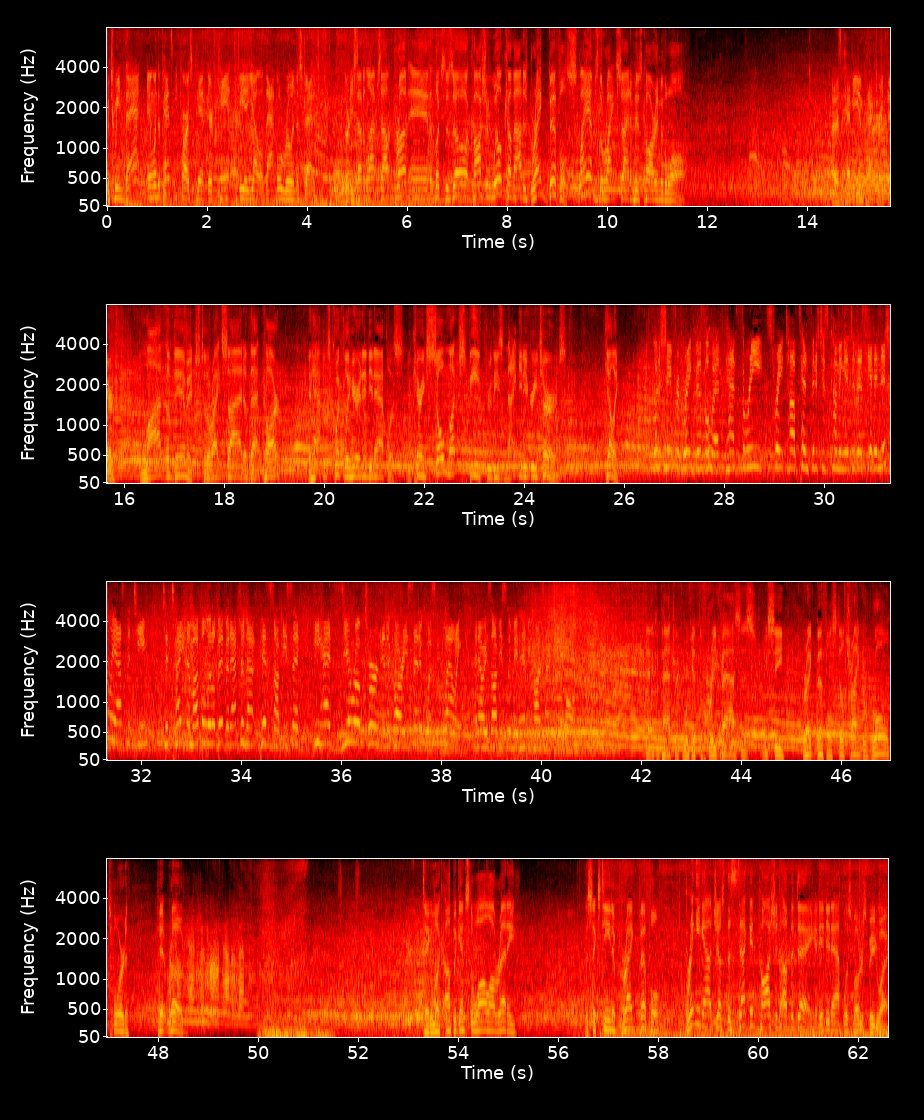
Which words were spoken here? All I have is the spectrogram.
Between that and when the Penske cars pit, there can't be a yellow. That will ruin the strategy. 37 laps out front, and it looks as though a caution will come out as Greg Biffle slams the right side of his car into the wall. That is a heavy impact right there. A lot of damage to the right side of that car. It happens quickly here at Indianapolis. You're carrying so much speed through these 90 degree turns. Kelly. What a shame for Greg Biffle, who had had three straight top 10 finishes coming into this. He had initially asked the team to tighten him up a little bit, but after that pit stop, he said he had zero turn in the car. He said it was plowing, and now he's obviously made heavy contact with the wall. Danica Patrick will get the free pass as we see Greg Biffle still trying to roll toward pit road. Take a look up against the wall already. The 16 of Greg Biffle bringing out just the second caution of the day at Indianapolis Motor Speedway.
